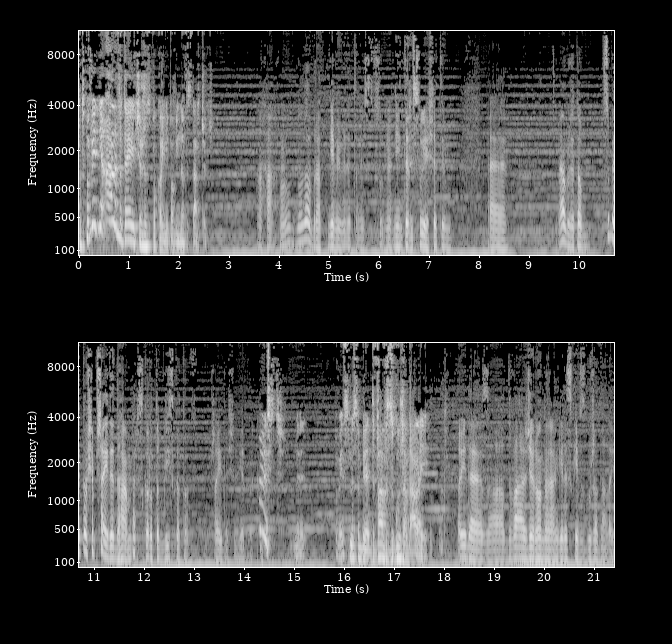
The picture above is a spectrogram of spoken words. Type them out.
odpowiednio, ale wydaje się, że spokojnie powinno wystarczyć. Aha, no, no dobra, nie wiem ile to jest w sumie, nie interesuję się tym. E, dobrze, to w sumie to się przejdę do Amber, skoro to blisko, to przejdę się jednak. To jest, y, powiedzmy sobie, dwa wzgórza dalej. To idę za dwa zielone angielskie wzgórza dalej.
